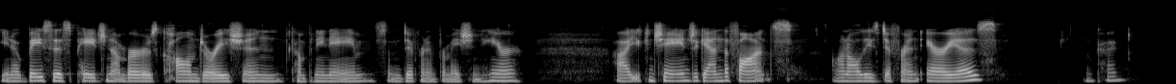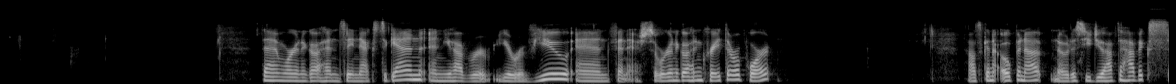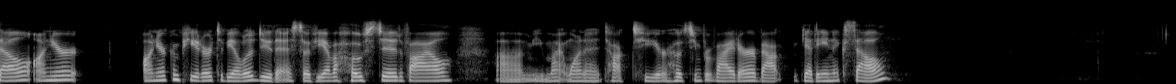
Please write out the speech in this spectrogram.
you know, basis, page numbers, column duration, company name, some different information here. Uh, you can change again the fonts on all these different areas. Okay. Then we're going to go ahead and say next again, and you have re your review and finish. So we're going to go ahead and create the report. Now it's going to open up. Notice you do have to have Excel on your on your computer to be able to do this. So if you have a hosted file, um, you might want to talk to your hosting provider about getting Excel.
